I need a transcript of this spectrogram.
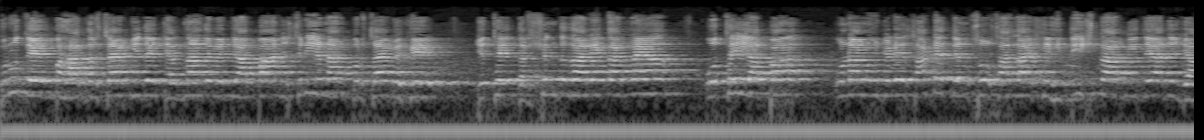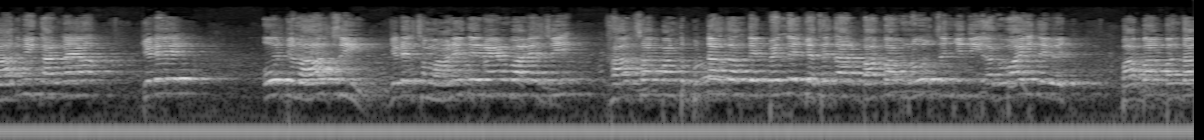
ਗੁਰੂ ਤੇਗ ਬਹਾਦਰ ਸਾਹਿਬ ਜੀ ਦੇ ਚਰਨਾਂ ਦੇ ਵਿੱਚ ਆਪਾਂ ਅੱਜ ਸ੍ਰੀ ਅਨੰਦਪੁਰ ਸਾਹਿਬ ਵਿਖੇ ਜਿੱਥੇ ਦਰਸ਼ਨ ਦਿਦਾਰੇ ਕਰ ਰਹੇ ਆ ਉੱਥੇ ਹੀ ਆਪਾਂ ਉਹਨਾਂ ਨੂੰ ਜਿਹੜੇ 350 ਸਾਲਾ ਸ਼ਹੀਦੀ ਸ਼ਤਾਬਦੀ ਤੇ ਅੱਜ ਯਾਦ ਵੀ ਕਰ ਰਹੇ ਆ ਜਿਹੜੇ ਉਹ ਜਲਾਲ ਸੀ, ਜਿਹੜੇ ਸਮਾਣੇ ਦੇ ਰਹਿਣ ਵਾਲੇ ਸੀ, ਖਾਲਸਾ ਪੰਥ ਬੁੱਢਾ ਦਲ ਦੇ ਪਹਿਲੇ ਜਥੇਦਾਰ ਬਾਬਾ ਮਨੋਜ ਸਿੰਘ ਜੀ ਦੀ ਅਗਵਾਈ ਦੇ ਵਿੱਚ ਬਾਬਾ ਬੰਦਾ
